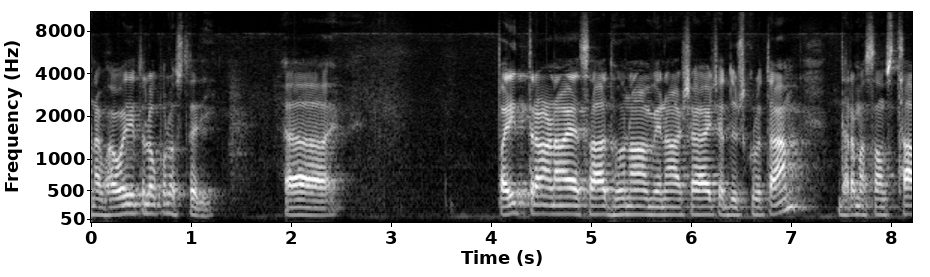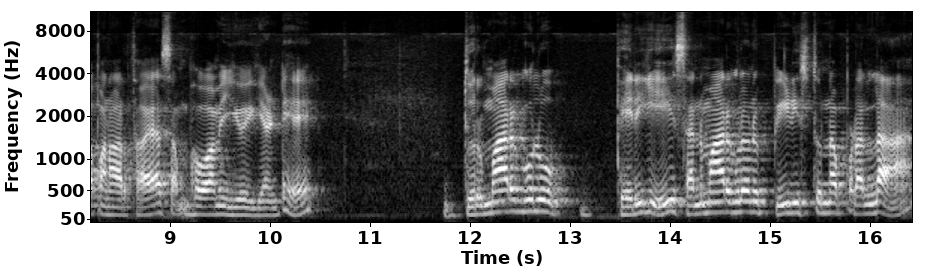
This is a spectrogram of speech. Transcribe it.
మన భగవద్గీత లోపల వస్తుంది. పరిత్రాణాయ సాధూనాం వినాశాయ చ దుష్కృతాం ధర్మ సంస్థాపనార్థాయ సంభవామి యోగి అంటే దుర్మార్గులు పెరిగి సన్మార్గులను పీడిస్తున్నప్పుడల్లా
